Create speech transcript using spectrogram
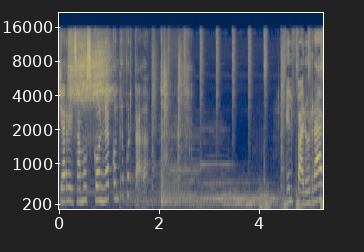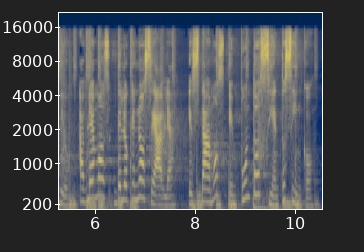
Ya regresamos con la contraportada. El Faro Radio. Hablemos de lo que no se habla. Estamos en punto 105.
